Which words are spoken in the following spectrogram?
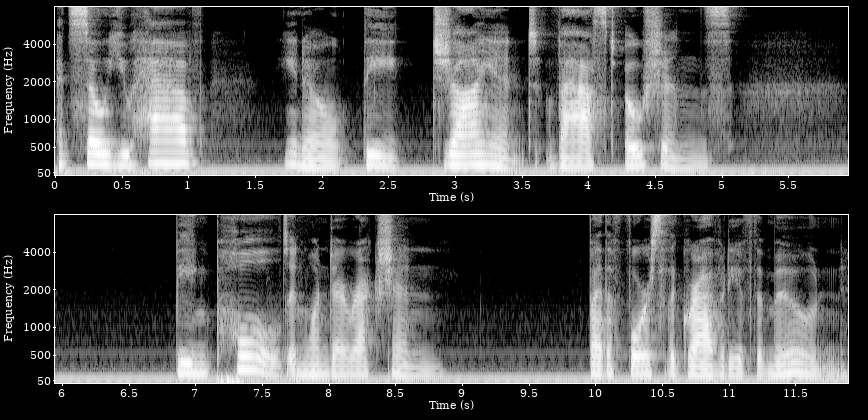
And so you have, you know, the giant, vast oceans being pulled in one direction by the force of the gravity of the moon,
